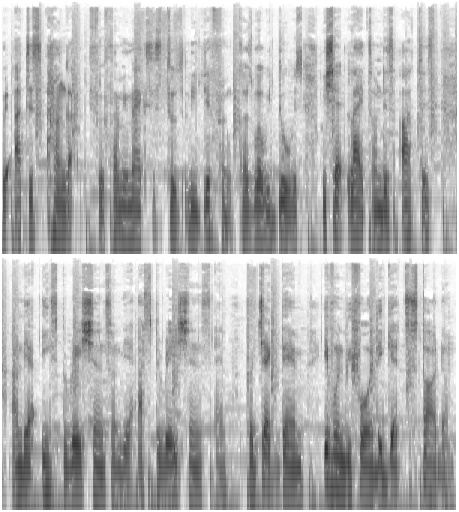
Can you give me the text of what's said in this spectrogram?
Where artists hang out for Femi Max is totally different because what we do is we shed light on this artist and their inspirations, on their aspirations, and project them even before they get to stardom.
